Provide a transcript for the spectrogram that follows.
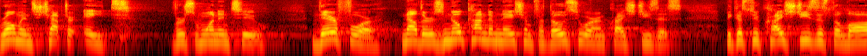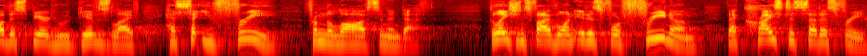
Romans chapter 8, verse 1 and 2. Therefore, now there is no condemnation for those who are in Christ Jesus, because through Christ Jesus, the law of the Spirit who gives life has set you free from the law of sin and death. Galatians 5:1 It is for freedom that Christ has set us free.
